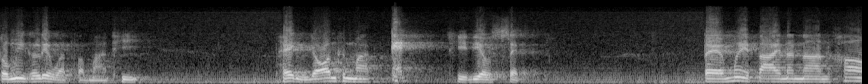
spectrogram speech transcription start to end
ตรงนี้เขาเรียกว่าสมาธิเพ่งย้อนขึ้นมาแก๊กทีเดียวเสร็จ แต่ไม่ตายนานๆเข้า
